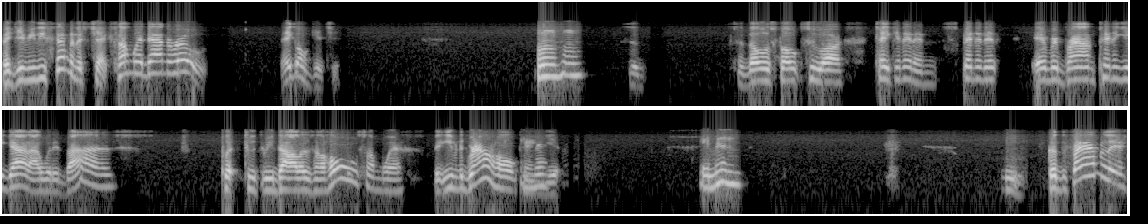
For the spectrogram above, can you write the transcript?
They give you these stimulus checks somewhere down the road. They gonna get you. Mhm. So, so those folks who are taking it and spending it every brown penny you got, I would advise put two, three dollars in a hole somewhere that even the groundhog can't Amen. get. Amen. Because the family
